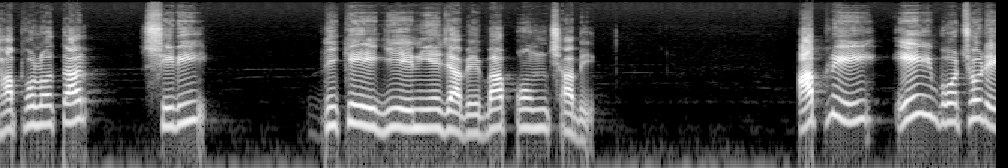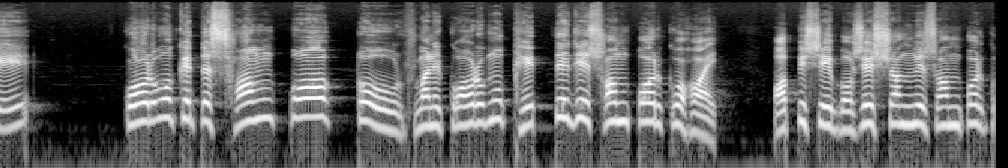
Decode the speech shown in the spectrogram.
সফলতার সিঁড়ি দিকে এগিয়ে নিয়ে যাবে বা পৌঁছাবে। আপনি এই বছরে কর্মক্ষেত্রে সম্পর্ক মানে কর্মক্ষেত্রে যে সম্পর্ক হয়, অফিসে বসের সঙ্গে সম্পর্ক,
